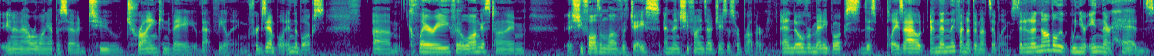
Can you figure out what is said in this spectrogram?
in an hour long episode to try and convey that feeling. For example, in the books, um, Clary, for the longest time, she falls in love with Jace, and then she finds out Jace is her brother. And over many books, this plays out, and then they find out they're not siblings. That in a novel, when you're in their heads,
